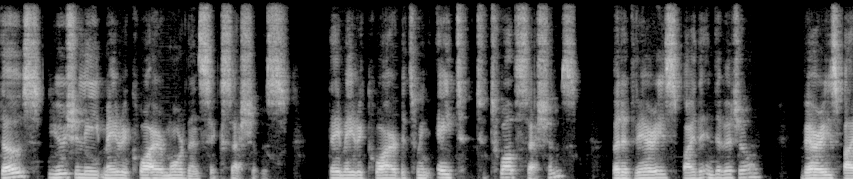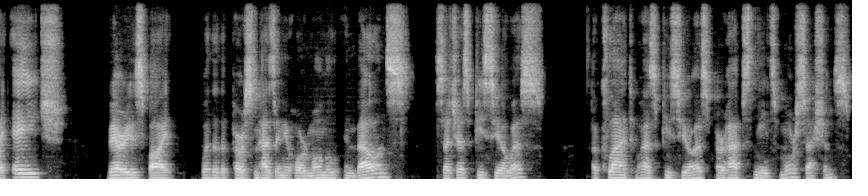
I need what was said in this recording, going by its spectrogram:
Those usually may require more than six sessions. They may require between 8 to 12 sessions, but it varies by the individual, varies by age, varies by whether the person has any hormonal imbalance, such as PCOS. A client who has PCOS perhaps needs more sessions,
